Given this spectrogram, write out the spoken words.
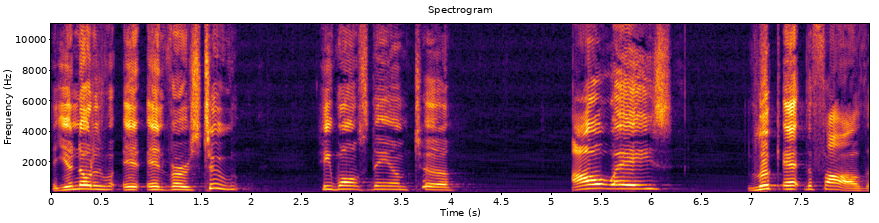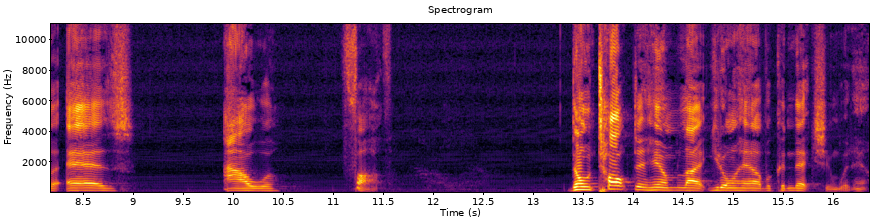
And you notice in verse 2, he wants them to always look at the Father as our Father. Don't talk to him like you don't have a connection with him.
